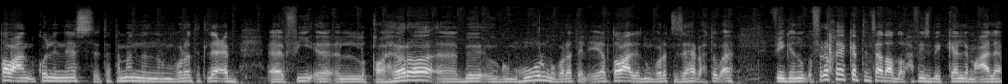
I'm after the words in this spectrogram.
طبعا كل الناس تتمنى إن المباراة تتلعب في القاهرة بجمهور مباراة الإياب. طبعا لأن مباراة الذهاب هتبقى في جنوب أفريقيا. كابتن سيد عبد الحفيظ بيتكلم على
